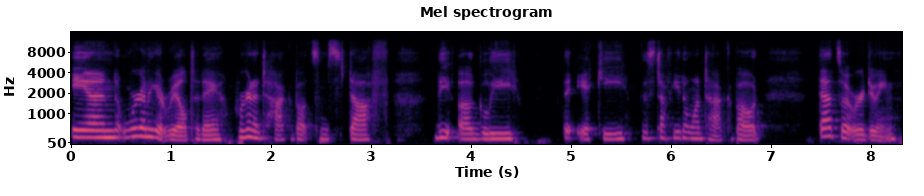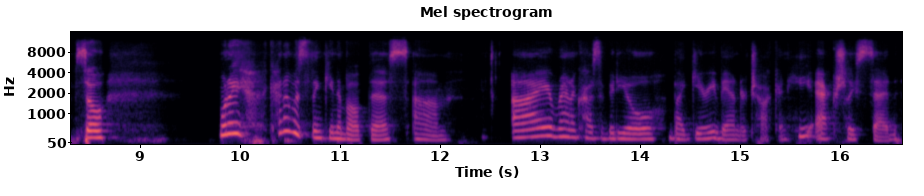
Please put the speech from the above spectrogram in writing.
And we're going to get real today. We're going to talk about some stuff the ugly, the icky, the stuff you don't want to talk about. That's what we're doing. So, when I kind of was thinking about this, um, I ran across a video by Gary Vaynerchuk, and he actually said,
